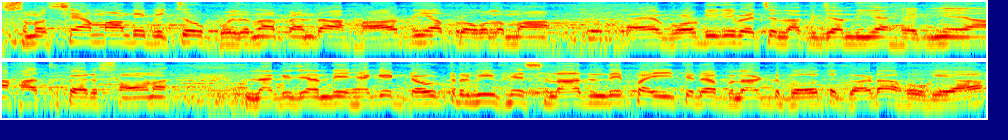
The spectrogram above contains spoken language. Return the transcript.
ਸਮੱਸਿਆਵਾਂ ਦੇ ਵਿੱਚੋਂ ਗੁਜ਼ਰਨਾ ਪੈਂਦਾ, ਹਾਰਟ ਦੀਆਂ ਪ੍ਰੋਬਲਮਾਂ, ਇਹ ਬਾਡੀ ਦੇ ਵਿੱਚ ਲੱਗ ਜਾਂਦੀਆਂ ਹੈਗੀਆਂ ਆ ਹੱਥ ਪੈਰ ਸੌਣ ਲੱਗ ਜਾਂਦੇ ਹੈਗੇ। ਡਾਕਟਰ ਵੀ ਫਿਰ ਸਲਾਹ ਦਿੰਦੇ, ਭਾਈ, ਤੇਰਾ ਬਲੱਡ ਬਹੁਤ ਗਾੜਾ ਹੋ ਗਿਆ।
